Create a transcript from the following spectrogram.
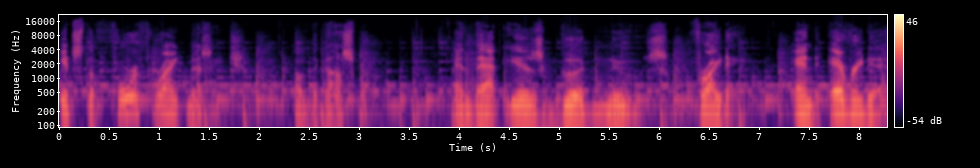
It's the forthright message of the gospel. And that is good news. Friday and every day.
